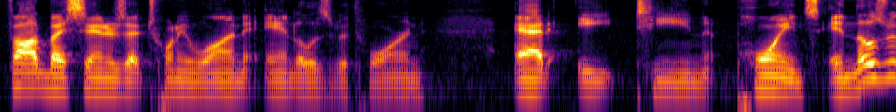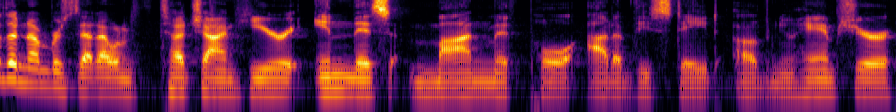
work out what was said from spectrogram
followed by Sanders at 21 and Elizabeth Warren at 18 points. And those are the numbers that I wanted to touch on here in this Monmouth poll out of the state of New Hampshire.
